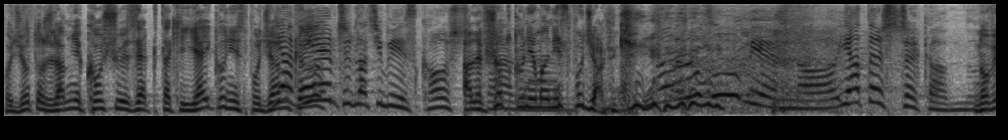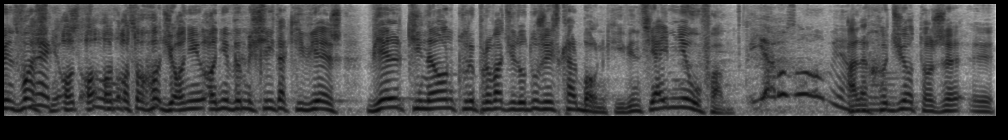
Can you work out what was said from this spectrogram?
Chodzi o to, że dla mnie kościół jest jak takie jajko Ja niespodzianka, wiem, czy dla ciebie jest kościół. ale w środku nie ma niespodzianki. No rozumiem, no. Ja też czekam. No, No więc właśnie, o, o, o, to chodzi. Oni, oni wymyślili taki, wiesz, wielki neon, który prowadzi do dużej skarbonki, więc ja im nie ufam. Ja rozumiem. Ale no. chodzi o to, że y,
